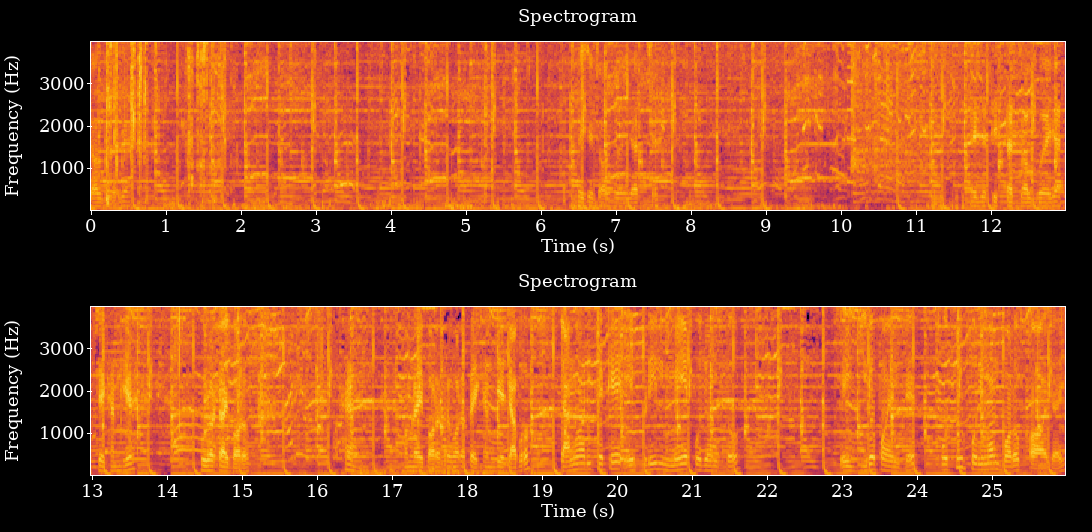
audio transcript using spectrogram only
জল বয়ে যায় এই জল বয়ে যাচ্ছে। এই যে তিস্তার জল বয়ে যাচ্ছে এখান দিয়ে, পুরোটাই বরফ। হ্যাঁ আমরা এই বরফে বরফে এখান দিয়ে যাব। জানুয়ারি থেকে এপ্রিল, মে পর্যন্ত এই জিরো পয়েন্টে প্রচুর পরিমাণ বরফ পাওয়া যায়।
